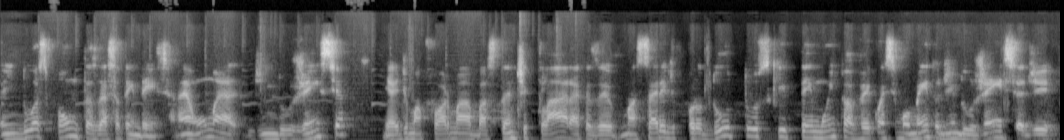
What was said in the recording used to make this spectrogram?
em duas pontas dessa tendência, né? Uma é de indulgência, e aí de uma forma bastante clara, quer dizer, uma série de produtos que tem muito a ver com esse momento de indulgência, de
